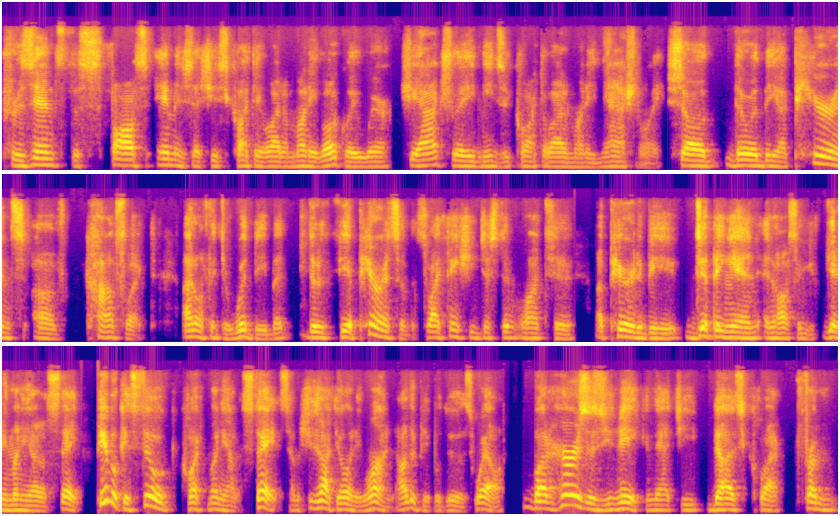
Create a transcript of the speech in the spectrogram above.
presents this false image that she's collecting a lot of money locally, where she actually needs to collect a lot of money nationally. So there would be appearance of conflict. I don't think there would be, but the, the appearance of it. So I think she just didn't want to appear to be dipping in and also getting money out of state. People can still collect money out of states. I mean, she's not the only one. Other people do as well. But hers is unique in that she does collect from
